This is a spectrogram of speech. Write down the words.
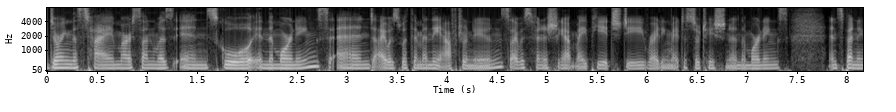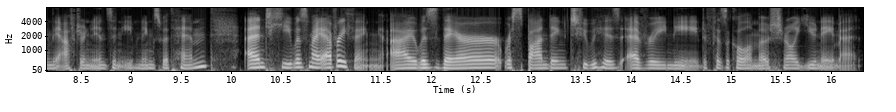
During this time, our son was in school in the mornings and I was with him in the afternoons. I was finishing up my PhD, writing my dissertation in the mornings, and spending the afternoons and evenings with him. And he was my everything. I was there responding to his every need physical, emotional, you name it.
